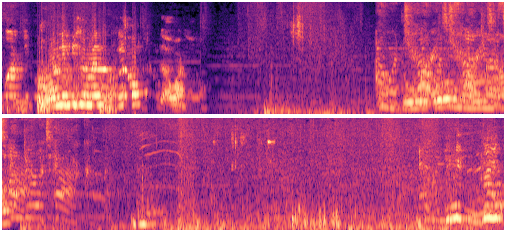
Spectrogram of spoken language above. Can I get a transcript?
Wan. Oh ini bisa main lawan nggak Wan? Our turret turret is under attack. Ini Enemy game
